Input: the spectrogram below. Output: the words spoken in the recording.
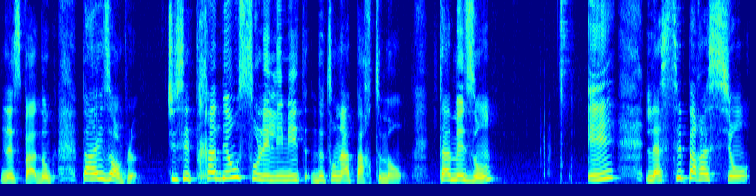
n'est-ce pas? Donc, par exemple, tu sais très bien où sont les limites de ton appartement, ta maison et la séparation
